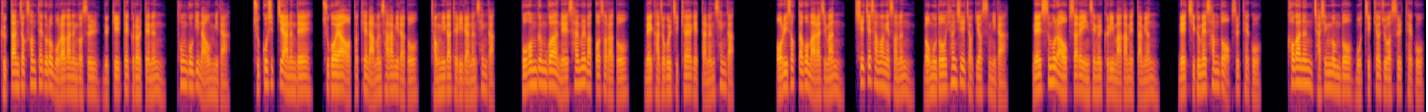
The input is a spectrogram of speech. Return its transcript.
극단적 선택으로 몰아가는 것을 느낄 때 그럴 때는 통곡이 나옵니다. 죽고 싶지 않은데 죽어야 어떻게 남은 사람이라도 정리가 되리라는 생각. 보험금과 내 삶을 바꿔서라도 내 가족을 지켜야겠다는 생각. 어리석다고 말하지만 실제 상황에서는 너무도 현실적이었습니다. 내 29살의 인생을 그리 마감했다면 내 지금의 삶도 없을 테고 커가는 자식놈도 못 지켜주었을 테고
